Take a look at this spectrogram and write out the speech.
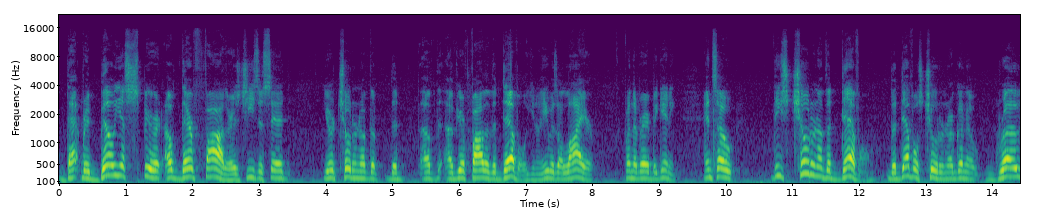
that rebellious spirit of their father, as Jesus said, "You're children of the, the of of your father, the devil." You know, he was a liar from the very beginning, and so these children of the devil, the devil's children, are going to grow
